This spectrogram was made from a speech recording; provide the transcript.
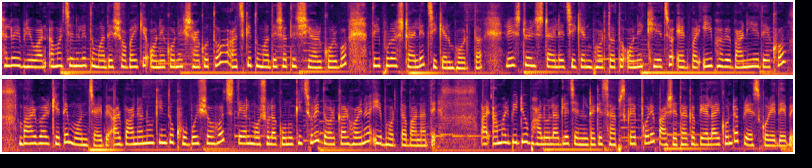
হ্যালো এভরিওয়ান আমার চ্যানেলে তোমাদের সবাইকে অনেক অনেক স্বাগত। আজকে তোমাদের সাথে শেয়ার করব ত্রিপুরা স্টাইলে চিকেন ভর্তা। রেস্টুরেন্ট স্টাইলে চিকেন ভর্তা তো অনেক খেয়েছো, একবার এইভাবে বানিয়ে দেখো, বারবার খেতে মন চাইবে। আর বানানো কিন্তু খুবই সহজ, তেল, মশলা কোনো কিছুরই দরকার হয় না এই ভর্তা বানাতে। আর আমার ভিডিও ভালো লাগলে চ্যানেলটাকে সাবস্ক্রাইব করে পাশে থাকা বেল আইকনটা প্রেস করে দেবে।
